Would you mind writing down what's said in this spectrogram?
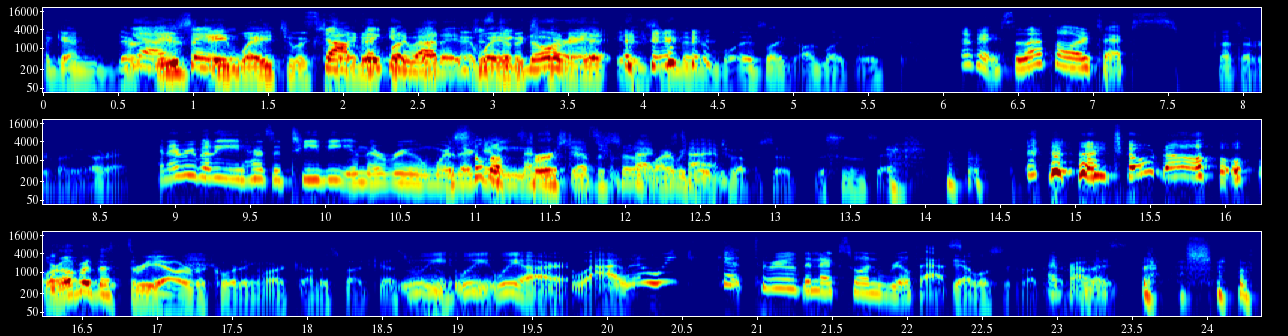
again there is Yeah, I'm a way to explain stop it, thinking but about that it, just way of explaining it. is minimal. Is like unlikely. Okay, so that's all our texts, That's everybody. All right. and everybody has a TV in their room where It's they're still getting the first episode. Why are we doing two episodes? This is insane. I don't know. We're over the three hour recording mark on this podcast. right we now. we we are. I, we can get through the next one real fast. yeah, we'll see about that. I All right. promise.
